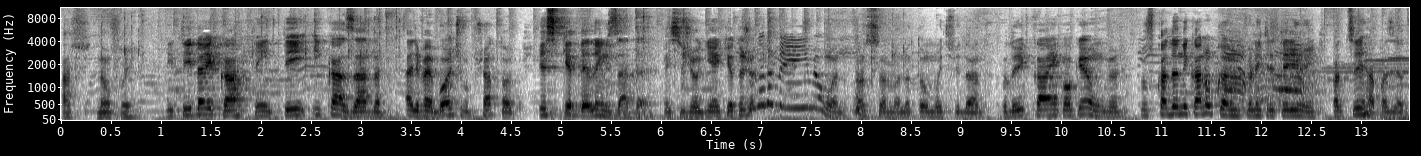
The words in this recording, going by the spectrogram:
Aff, não foi. Tentei dar IK, tentei ir casada. Ah, ele vai bot? Vou puxar top. Esse que é delenzada. Esse joguinho aqui eu tô jogando bem, mano. Nossa, mano, eu tô muito fidado. Vou dar IK em qualquer um, velho. Vou ficar dando IK no câmbio pelo entretenimento. Pode ser, rapaziada?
